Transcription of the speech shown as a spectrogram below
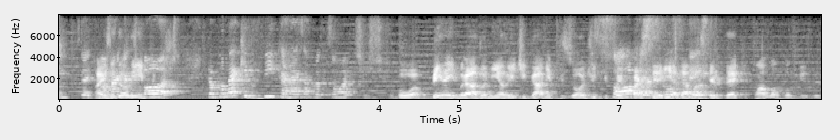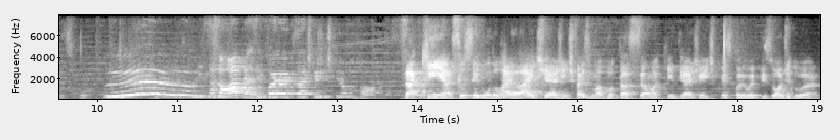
Olímpicos, é A Isa é da Olímpicos. Então, como é que fica nessa produção artística? Boa. Bem lembrado, Aninha. Lady Gaga episódio que foi em parceria da. Mastertech com a London Business School. Uh, sobras, e foi o episódio que a gente criou sobras. Zaquinha, seu segundo highlight é a gente faz uma votação aqui entre a gente para escolher o episódio do ano.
